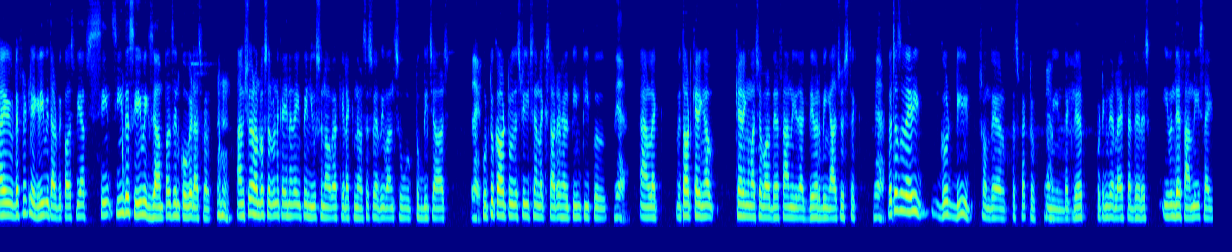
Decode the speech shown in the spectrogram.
I definitely agree with that because we have seen seen the same examples in COVID as well. Mhm. I'm sure हम लोग सब ने कहीं ना कहीं पे न्यूज़ सुना होगा कि like nurses were the ones who took the charge, right. who took out to the streets and like started helping people. Yeah. And like without caring up caring much about their family, like they were being altruistic, yeah. Which was a very good deed from their perspective. I mean, like they're putting their life at their risk, even their family's life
